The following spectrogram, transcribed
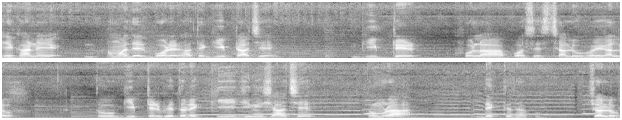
এখানে আমাদের বরের হাতে গিফট আছে। গিফটের খোলা প্রসেস চালু হয়ে গেল। তো গিফটের ভেতরে কি জিনিস আছে তোমরা দেখতে থাকো। চলো।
